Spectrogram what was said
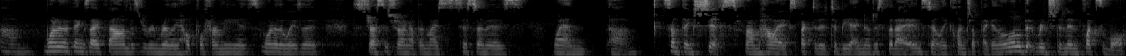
Um, one of the things I found has been really helpful for me is one of the ways that stress is showing up in my system is when um, something shifts from how I expected it to be. I notice that I instantly clench up. I get a little bit rigid and inflexible.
